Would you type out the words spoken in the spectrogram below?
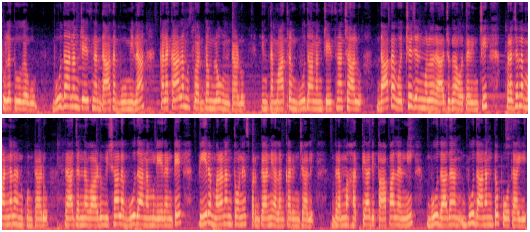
తులతూగవు. భూదానం చేసిన దాత భూమిలా కలకాలము స్వర్గంలో ఉంటాడు. ఇంత మాత్రం భూదానం చేసినా చాలు. దాత వచ్చే జన్మలో రాజుగా అవతరించి ప్రజల మండలనుకుంటాడు రాజన్నవాడు విశాల భూదానము లేదంటే వీర మరణంతోనే స్వర్గాన్ని అలంకరించాలి. బ్రహ్మ హత్యాది పాపాలన్నీ భూదాదా భూదానంతో పోతాయి.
